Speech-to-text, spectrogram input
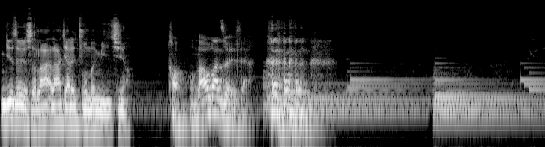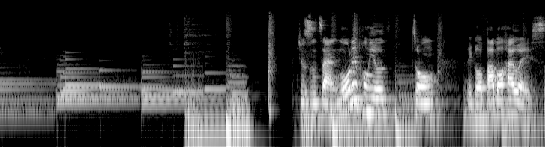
你这又是哪哪家的独门秘籍啊？好，我们老把子的噻。就是在我的朋友中，那个八宝海味是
